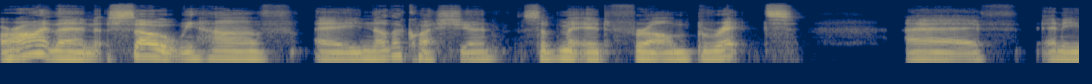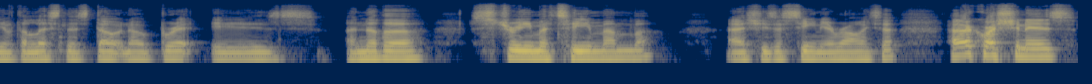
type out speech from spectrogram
All right then. So we have another question submitted from Brit. Uh, if any of the listeners don't know, Brit is another Streamr team member. Uh, she's a senior writer. Her question is,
